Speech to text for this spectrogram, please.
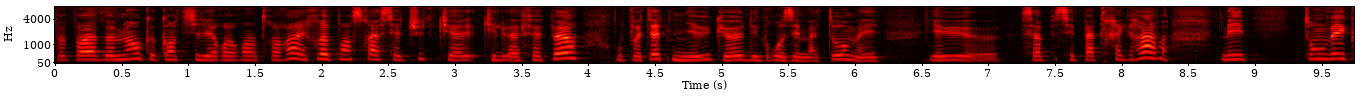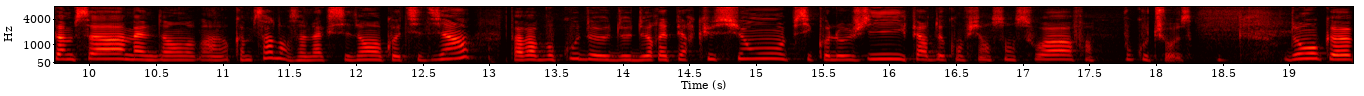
probablement que quand il y rentrera, il repensera à cette chute qui, lui a fait peur, ou peut-être il n'y a eu que des gros hématomes, et il y a eu, euh, ça, c'est pas très grave, mais tomber comme ça, même dans, comme ça, dans un accident au quotidien, peut avoir beaucoup de, répercussions psychologiques, perte de confiance en soi, enfin beaucoup de choses. Donc euh,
